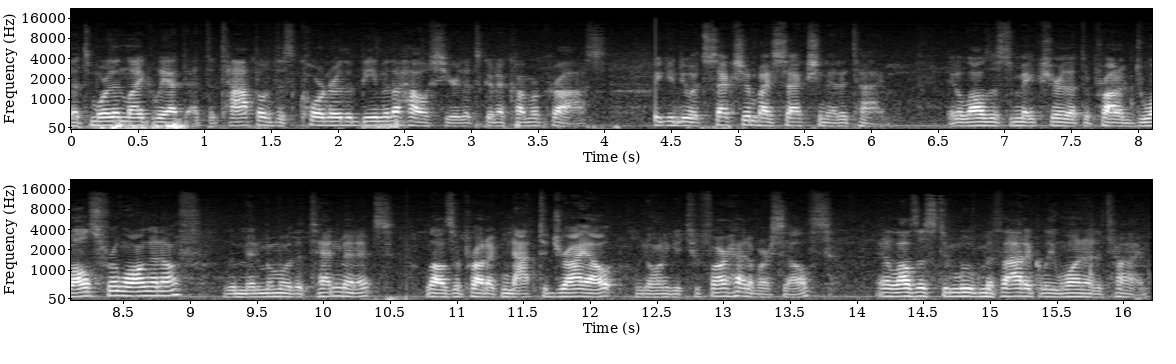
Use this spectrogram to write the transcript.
that's more than likely at, at the top of this corner of the beam of the house here that's going to come across. We can do it section by section at a time. It allows us to make sure that the product dwells for long enough, the minimum of the 10 minutes, allows the product not to dry out. We don't want to get too far ahead of ourselves. And allows us to move methodically one at a time.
